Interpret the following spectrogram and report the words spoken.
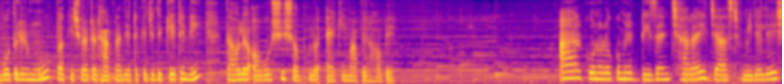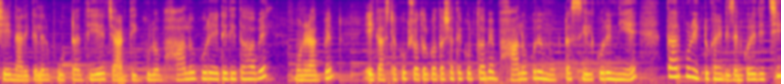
বোতলের মুখ বা কিছু একটা ঢাকনা দিয়ে এটাকে যদি কেটে নিই, তাহলে অবশ্যই সবগুলো একই মাপের হবে। আর কোনো রকমের ডিজাইন ছাড়াই জাস্ট মিডেলে সেই নারিকেলের পুরটা দিয়ে চারদিকগুলো ভালো করে এঁটে দিতে হবে। মনে রাখবেন এই কাজটা খুব সতর্কতার সাথে করতে হবে, ভালো করে মুখটা সিল করে নিয়ে তারপর একটুখানি ডিজাইন করে দিচ্ছি।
